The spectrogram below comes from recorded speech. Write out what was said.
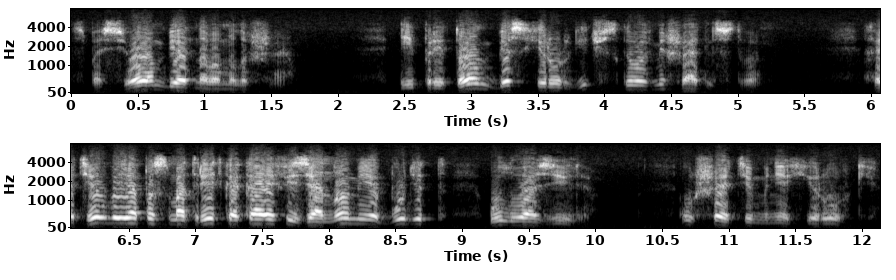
Спасем бедного малыша. И притом без хирургического вмешательства. Хотел бы я посмотреть, какая физиономия будет у Луазиля. Уж эти мне хирурги.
